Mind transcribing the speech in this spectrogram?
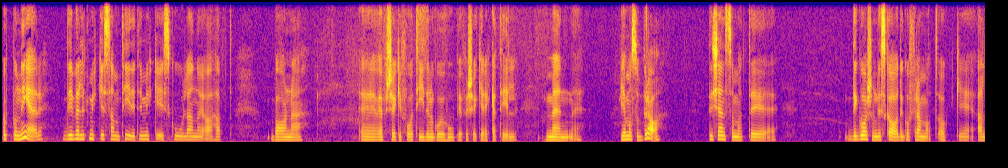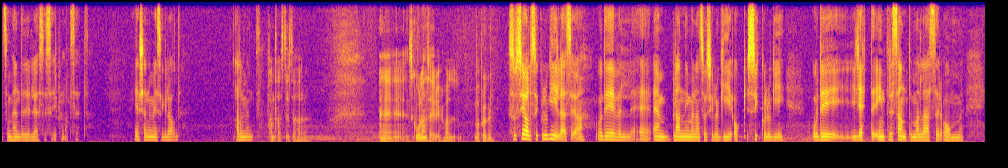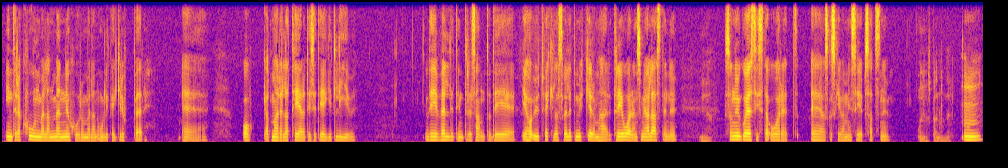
upp och ner. Det är väldigt mycket samtidigt. Det är mycket i skolan och jag har haft barna. Eh, jag försöker få tiden att gå ihop, jag försöker räcka till. Men jag mår så bra. Det känns som att det, det går som det ska, det går framåt och eh, allt som händer det löser sig på något sätt. Jag känner mig så glad. Allmänt. Fantastiskt att höra. Eh, skolan säger du. Vad, vad pluggar du? Socialpsykologi läser jag och det är väl eh, en blandning mellan sociologi och psykologi. Och det är jätteintressant om man läser om interaktion mellan människor och mellan olika grupper. Eh, och att man relaterar till sitt eget liv. Det är väldigt intressant och det är, jag har utvecklats väldigt mycket de här tre åren som jag har läst det nu. Ja. Så nu går jag sista året eh, och ska skriva min C-uppsats nu. Oj, vad spännande. Mm.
